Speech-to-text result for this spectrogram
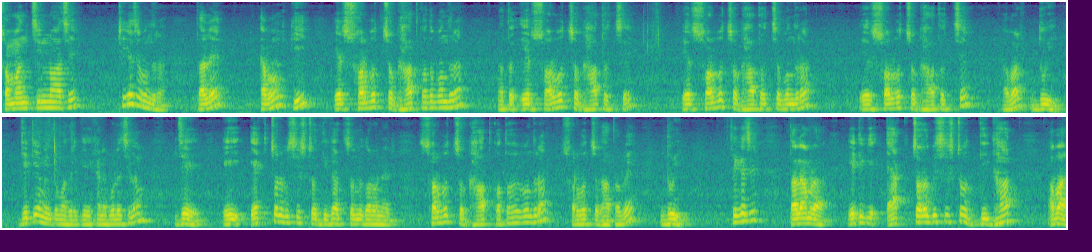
সমান চিহ্ন আছে। ঠিক আছে বন্ধুরা? তাহলে এবং কি? এর সর্বোচ্চ ঘাত কত বন্ধুরা? না তো এর সর্বোচ্চ ঘাত হচ্ছে, এর সর্বোচ্চ ঘাত হচ্ছে বন্ধুরা, এর সর্বোচ্চ ঘাত হচ্ছে আবার দুই, যেটি আমি তোমাদেরকে এখানে বলেছিলাম যে এই একচল বিশিষ্ট দ্বিঘাত সমীকরণের সর্বোচ্চ ঘাত কত হবে বন্ধুরা? সর্বোচ্চ ঘাত হবে দুই। ঠিক আছে? তাহলে আমরা এটিকে এক চল বিশিষ্ট দ্বিঘাত, আবার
